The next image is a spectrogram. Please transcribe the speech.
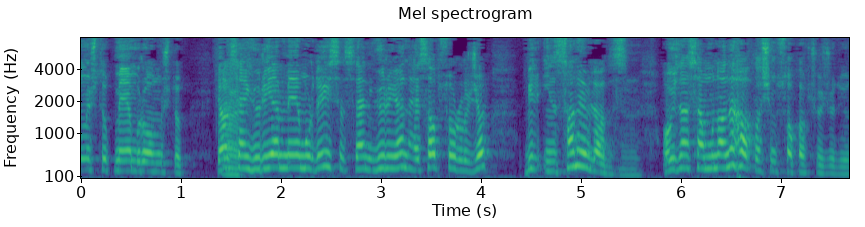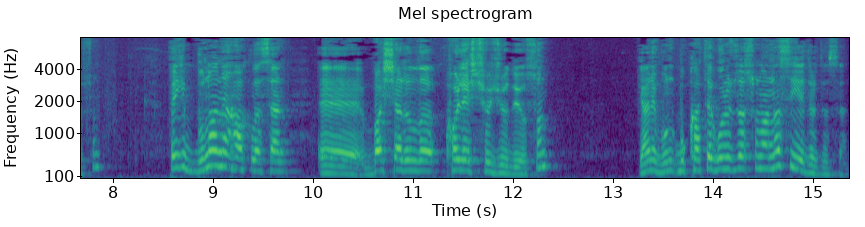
olmuştuk, memur olmuştuk. Ya Evet. sen yürüyen memur değilsin. Sen yürüyen hesap sorulacak bir insan evladısın. O yüzden sen buna ne hakla şimdi sokak çocuğu diyorsun? Peki buna ne hakla sen e, başarılı kolej çocuğu diyorsun? Yani bu, bu kategorizasyona nasıl yedirdin sen?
